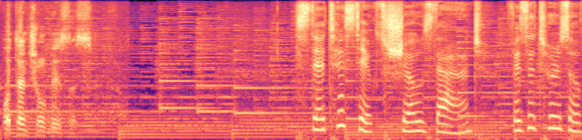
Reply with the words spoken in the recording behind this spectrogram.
potential business. Statistics shows that visitors of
